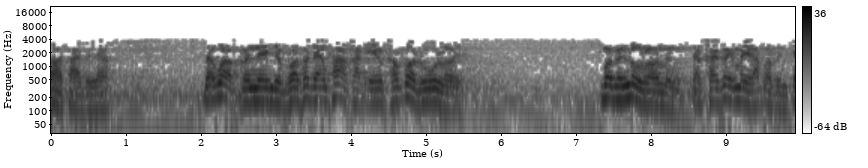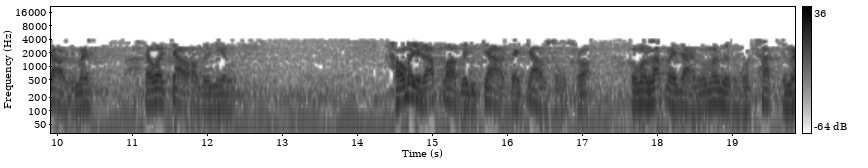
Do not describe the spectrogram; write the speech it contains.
ก็ตายไปแล้ว แต่ว่ามันเนนอยู่พอแสดงผ้าคาดเอวเขาก็รู้เลยว่าเป็นลูกเราหนึ่ง แต่ใครก็ไม่รับว่าเป็นเจ้าใช่ไหมแต่ว่าเจ้าเอาไปเลี้ยง เขเขาไม่รับว่าเป็นเจ้าแต่เจ้าสงเคราะห์เพราะมันรับไม่ได้เพราะมันเป็นโหดชัดใช่ไหม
